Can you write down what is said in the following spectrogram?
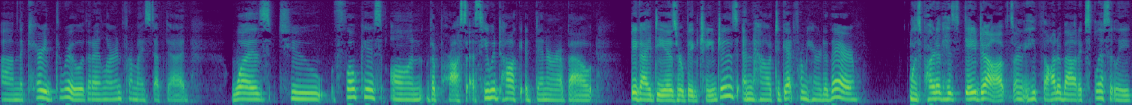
um, that carried through that I learned from my stepdad was to focus on the process. He would talk at dinner about big ideas or big changes and how to get from here to there was part of his day job, so he thought about explicitly,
